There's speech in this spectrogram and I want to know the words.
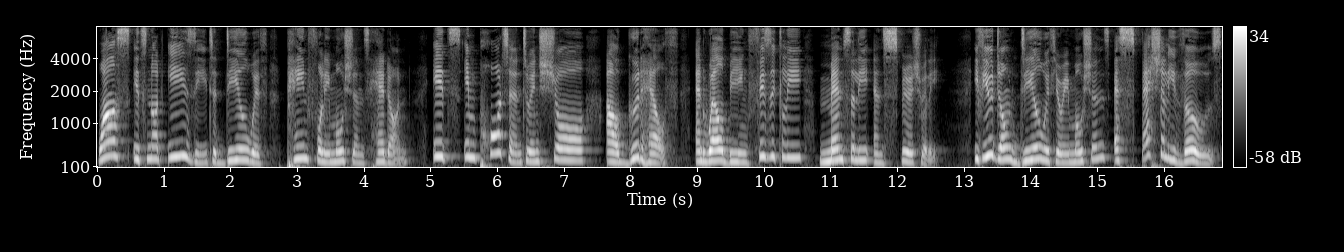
Whilst it's not easy to deal with painful emotions head on, it's important to ensure our good health and well being physically, mentally, and spiritually. If you don't deal with your emotions, especially those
